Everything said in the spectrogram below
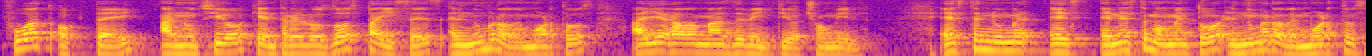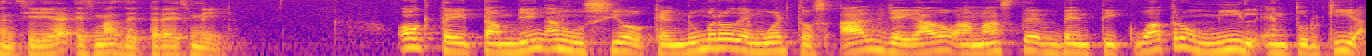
Fuat Oktay, anunció que entre los dos países el número de muertos ha llegado a más de 28.000. Este en este momento el número de muertos en Siria es más de 3.000. Octay también anunció que el número de muertos ha llegado a más de 24.000 en Turquía.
